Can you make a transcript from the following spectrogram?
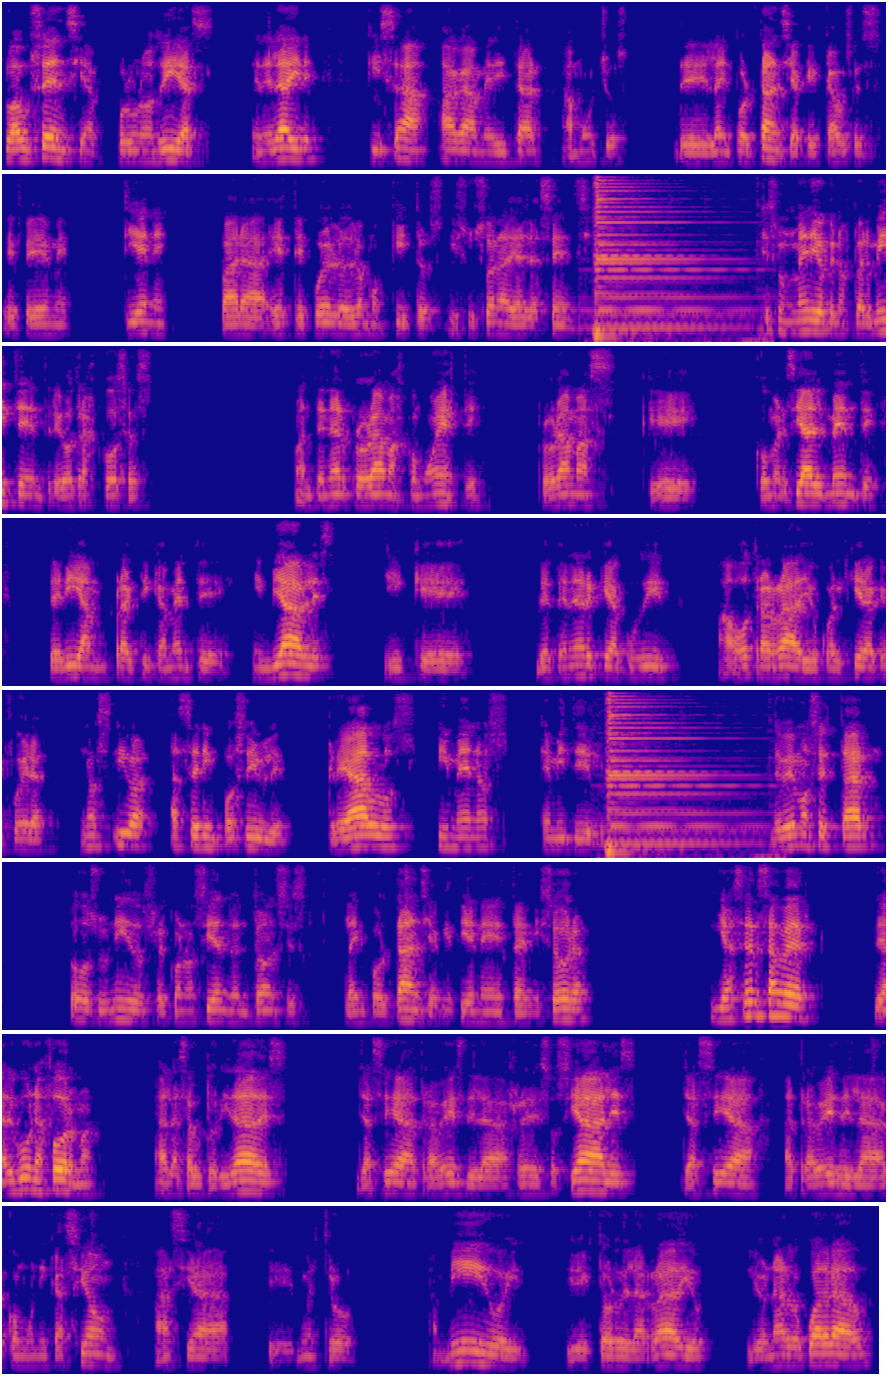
su ausencia por unos días en el aire quizá haga meditar a muchos de la importancia que Cauces FM tiene para este pueblo de los mosquitos y su zona de adyacencia. Es un medio que nos permite, entre otras cosas, mantener programas como este, programas que comercialmente serían prácticamente inviables y que de tener que acudir a otra radio, cualquiera que fuera, nos iba a ser imposible crearlos y menos emitirlos. Debemos estar todos unidos, reconociendo entonces la importancia que tiene esta emisora y hacer saber de alguna forma a las autoridades, ya sea a través de las redes sociales, ya sea a través de la comunicación hacia eh, nuestro amigo y director de la radio, Leonardo Cuadrado,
